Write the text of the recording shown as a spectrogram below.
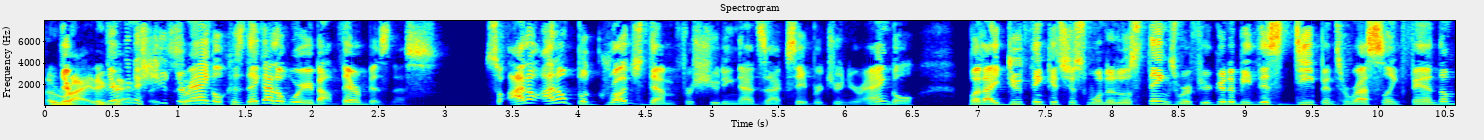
Uh, they're, right. Exactly. They're going to shoot their so. angle because they got to worry about their business. So I don't I don't begrudge them for shooting that Zack Sabre Jr. angle, but I do think it's just one of those things where if you're going to be this deep into wrestling fandom,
